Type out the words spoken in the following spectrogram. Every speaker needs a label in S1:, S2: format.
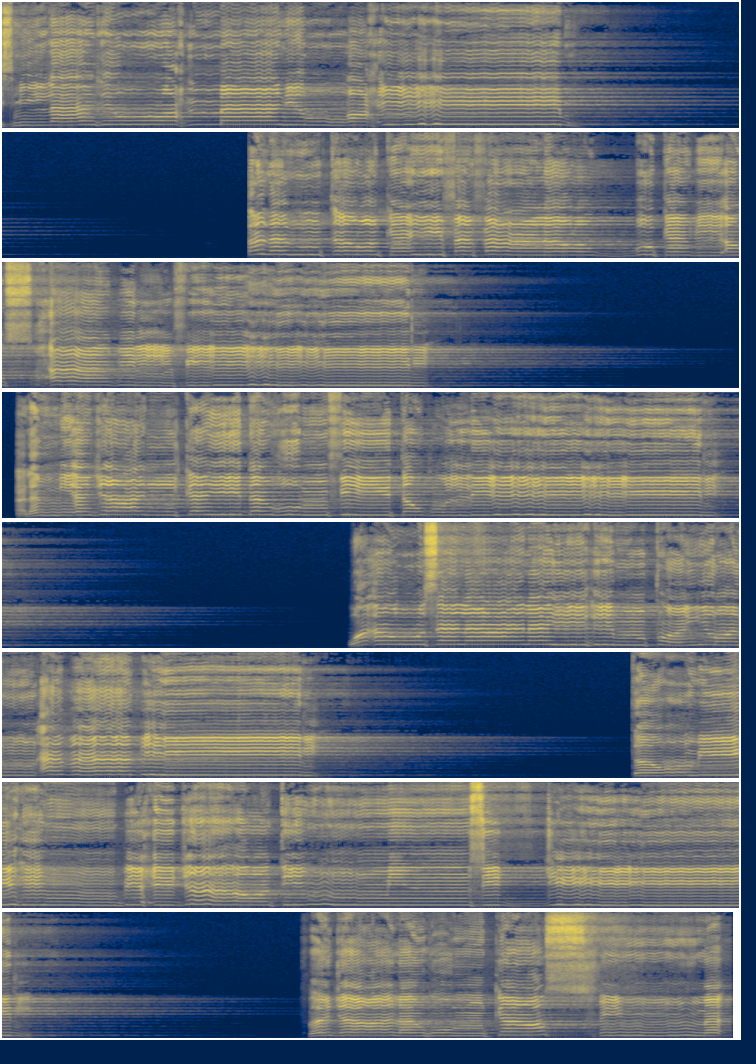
S1: بسم اللہ الرحمن الرحیم ألم تر كيف فعل ربك بأصحاب ألم يجعل كيدهم في تضليل وأرسل عليهم طيرا أبابيل فجعلهم كعصف مأ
